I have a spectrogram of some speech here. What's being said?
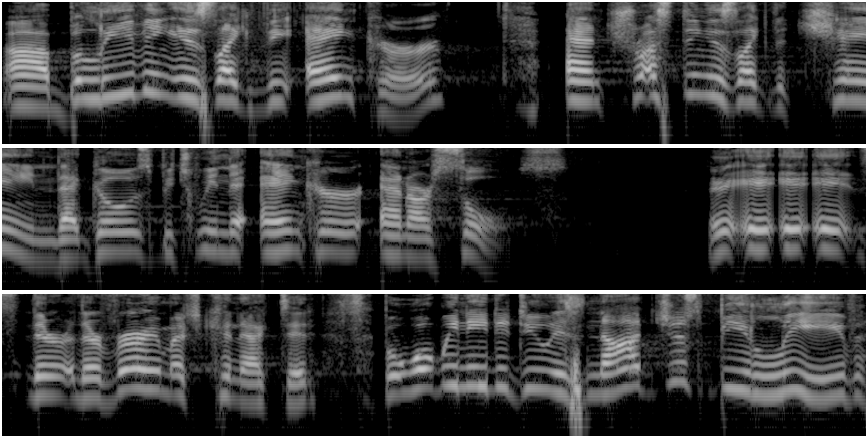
uh, believing is like the anchor, and trusting is like the chain that goes between the anchor and our souls. It, it, they're, they're very much connected. But what we need to do is not just believe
